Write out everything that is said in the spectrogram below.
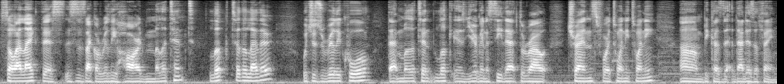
So I like this. This is like a really hard militant look to the leather, which is really cool. That militant look is you're gonna see that throughout trends for 2020, um, because th- that is a thing.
